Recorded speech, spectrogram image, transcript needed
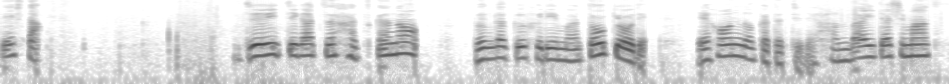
でした。11月20日の文学フリマ東京で絵本の形で販売いたします。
